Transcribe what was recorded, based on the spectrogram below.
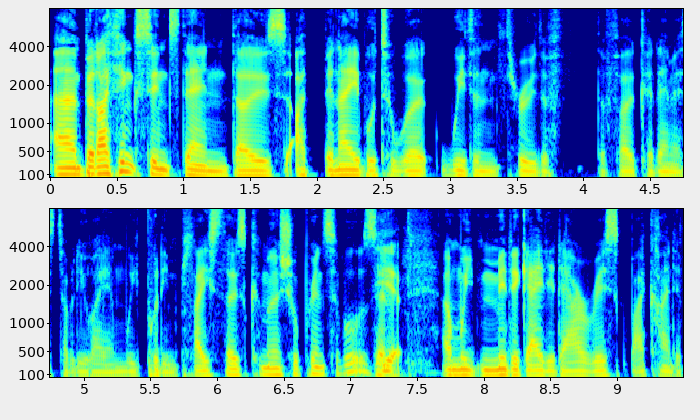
Um, but I think since then, those I've been able to work with and through the the folk at MSWA, and we put in place those commercial principles, and, Yep. and we've mitigated our risk by kind of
